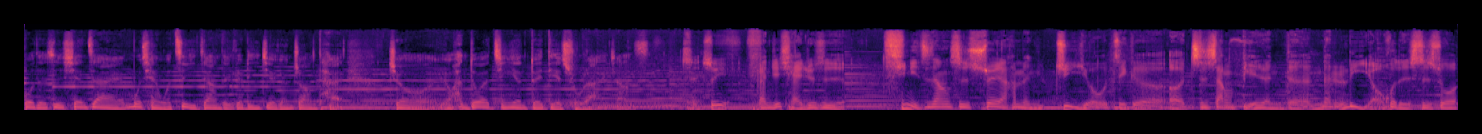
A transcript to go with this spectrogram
或者是现在目前我自己这样的一个理解跟状态，就有很多的经验堆叠出来，这样子。所以感觉起来就是。心理智商师虽然他们具有这个呃智商别人的能力哦，或者是说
